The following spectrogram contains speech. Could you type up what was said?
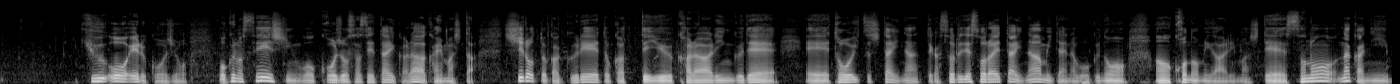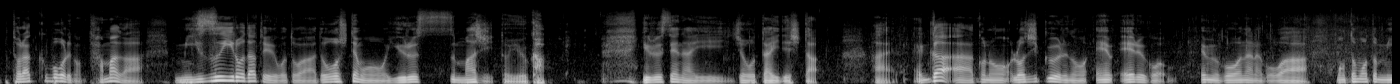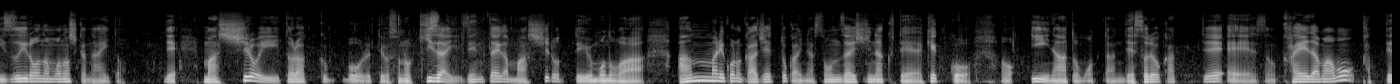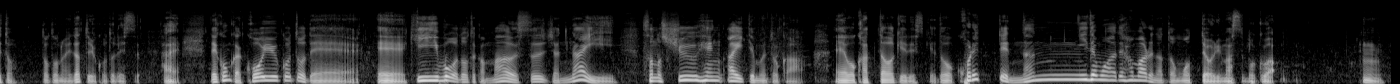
QOL 向上僕の精神を向上させたいから買いました白とかグレーとかっていうカラーリングで、えー、統一したいなってかそれで揃えたいなみたいな僕の好みがありましてその中にトラックボールの球が水色だということはどうしても許すまじというか許せない状態でした。はい、がこのロジクールの L5 M575 はもともと水色のものしかないと。で真っ白いトラックボールっていうその機材全体が真っ白っていうものはあんまりこのガジェット界には存在しなくて結構いいなと思ったんでそれを買って、えー、その替え玉も買ってと整えたということです。はい、で今回こういうことで、えー、キーボードとかマウスじゃないその周辺アイテムとか、えー、を買ったわけですけどこれって何にでも当てはまるなと思っております僕は。うん、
